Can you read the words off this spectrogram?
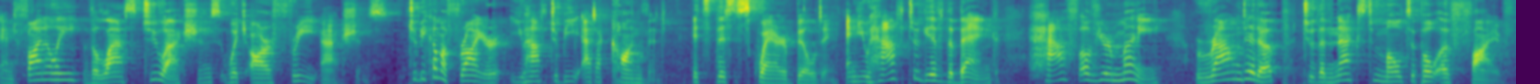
And finally, the last two actions, which are free actions. To become a friar, you have to be at a convent. It's this square building. And you have to give the bank half of your money rounded up to the next multiple of 5,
